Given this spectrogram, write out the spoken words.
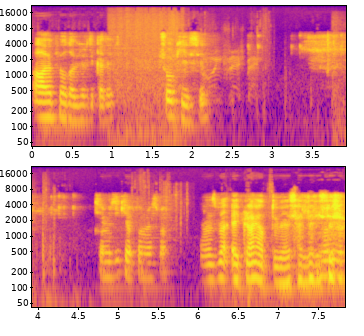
AWP olabilir dikkat et. Çok iyisin. Temizlik yaptım resmen. Yalnız ben ekran yaptım ya senden istedim.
